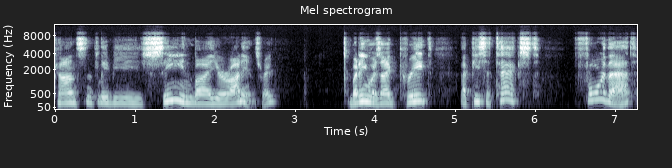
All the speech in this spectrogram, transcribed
constantly be seen by your audience right? But anyways I create a piece of text for that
